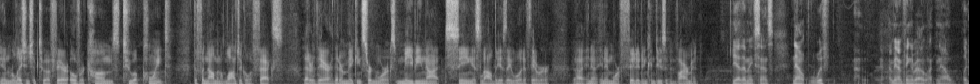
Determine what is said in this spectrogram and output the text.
in relationship to a fair overcomes to a point the phenomenological effects that are there that are making certain works maybe not sing as loudly as they would if they were uh, in a in a more fitted and conducive environment. Yeah, that makes sense. Now, with, I mean, I'm thinking about it like now, like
